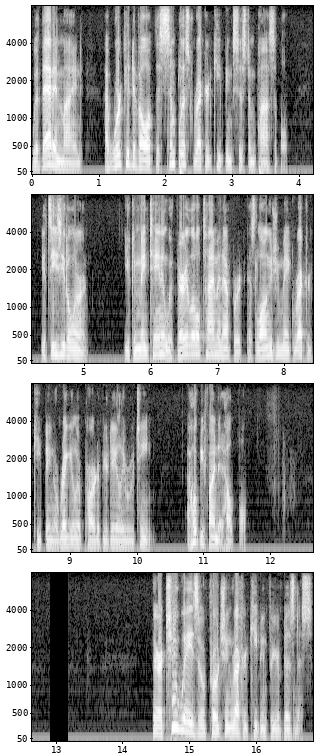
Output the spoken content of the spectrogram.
With that in mind, I've worked to develop the simplest record keeping system possible. It's easy to learn. You can maintain it with very little time and effort as long as you make record keeping a regular part of your daily routine. I hope you find it helpful. There are two ways of approaching record keeping for your business.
